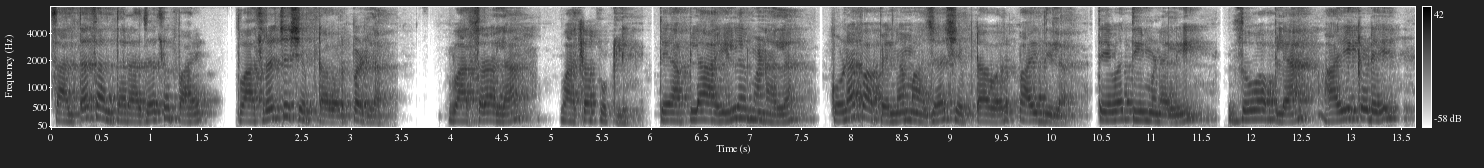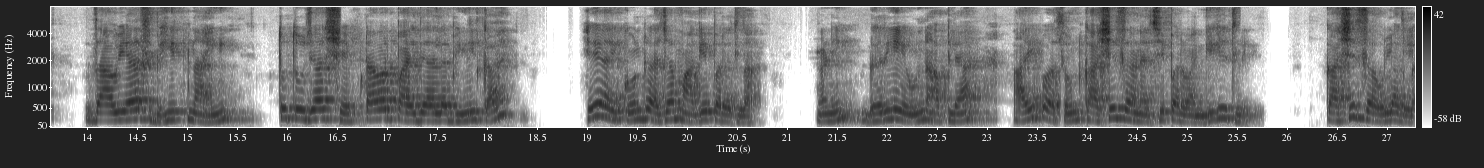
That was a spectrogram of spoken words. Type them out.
चालता चालता राजाचा पाय वासराच्या शेपटावर पडला. वासराला वाचा फुटली. ते आपल्या आईला म्हणाला कोणा पाप्यानं माझ्या शेपटावर पाय दिला. तेव्हा ती म्हणाली जो आपल्या आईकडे जावयास भीत नाही तो तुझ्या शेपटावर पाय द्यायला भील काय? हे ऐकून राजा मागे परतला आणि घरी येऊन आपल्या आईपासून काशीत जाण्याची परवानगी घेतली. काशीत जाऊ लागला.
